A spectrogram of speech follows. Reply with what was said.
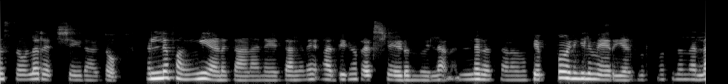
രസമുള്ള റെഡ് ഷെയ്ഡ് ആട്ടോ. നല്ല ഭംഗിയാണ് കാണാനായിട്ട്. അങ്ങനെ അധികം റെഡ് ഷെയ്ഡ് ഒന്നുമില്ല. നല്ല രസമാണ്. നമുക്ക് എപ്പോ വേണമെങ്കിലും വെയർ ചെയ്യാം. ക്രിസ്മസിനൊന്നല്ല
